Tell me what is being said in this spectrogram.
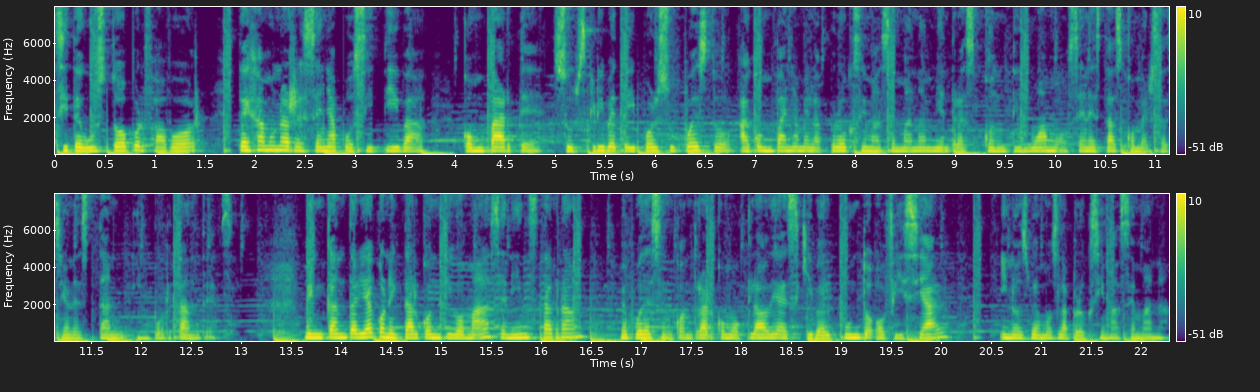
Si te gustó, por favor, déjame una reseña positiva comparte, suscríbete y por supuesto acompáñame la próxima semana mientras continuamos en estas conversaciones tan importantes. Me encantaría conectar contigo más en Instagram. Me puedes encontrar como claudiaesquivel.oficial y nos vemos la próxima semana.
